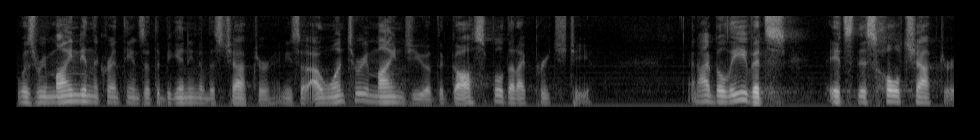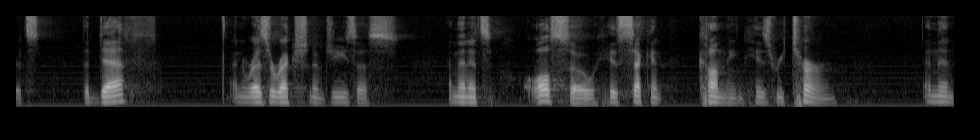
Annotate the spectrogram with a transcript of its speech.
was reminding the Corinthians at the beginning of this chapter, and he said, I want to remind you of the gospel that I preached to you. And I believe it's, it's this whole chapter. It's the death and resurrection of Jesus. And then it's also his second coming, his return. And then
